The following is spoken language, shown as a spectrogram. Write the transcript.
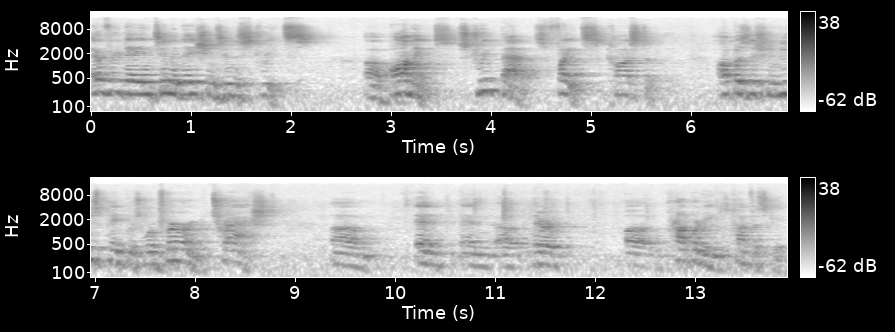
Everyday intimidations in the streets, uh, bombings, street battles, fights, constantly. Opposition newspapers were burned, trashed, um, and, and uh, their uh, property was confiscated.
